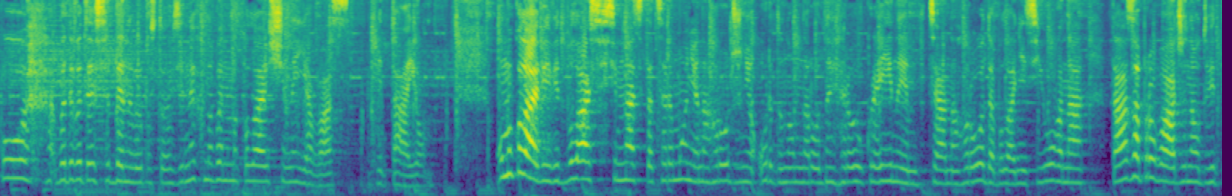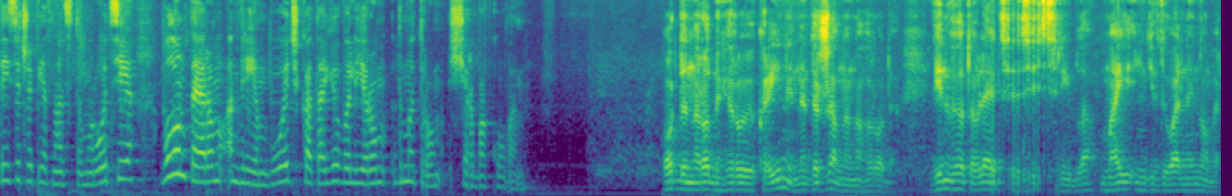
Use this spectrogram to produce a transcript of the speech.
12 на годиннику. Ви дивитесь денний випуск телевізійних новин Миколаївщини. Я вас вітаю. У Миколаєві відбулася 17-та церемонія нагородження орденом народних героїв України. Ця нагорода була ініційована та запроваджена у 2015 році волонтером Андрієм Боєчка та ювеліром Дмитром Щербаковим. Орден Народних Героїв України не державна нагорода. Він виготовляється срібла, має індивідуальний номер.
